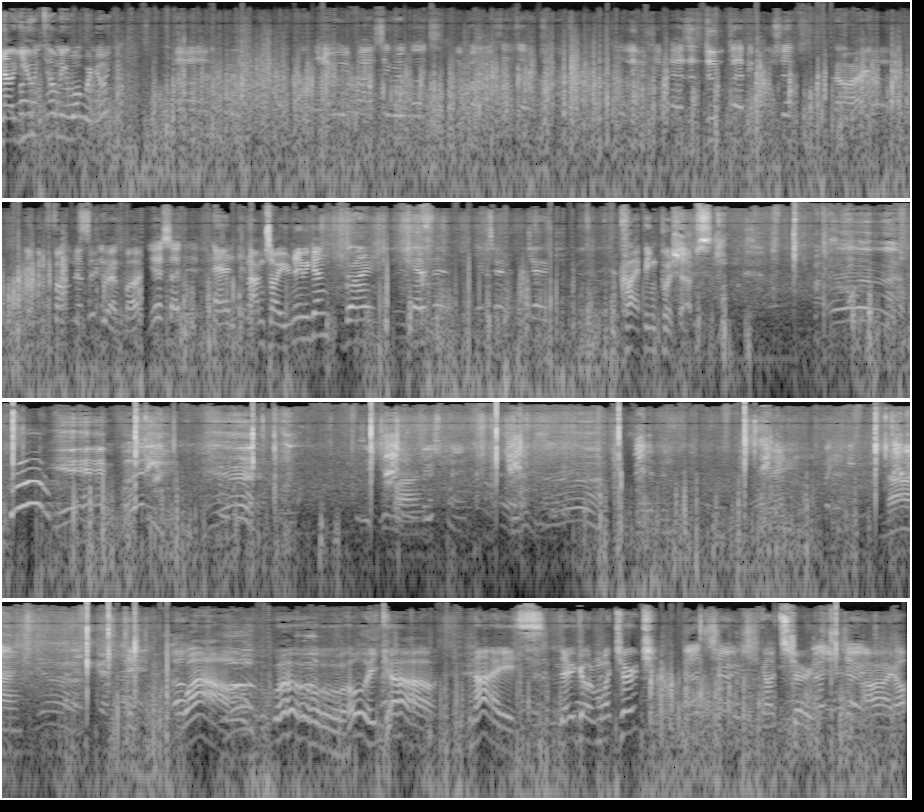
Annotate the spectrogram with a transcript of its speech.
Now you tell me what we're doing. Uh, whenever we find cigarette butts, we find ourselves at a church. The leadership has us do clapping push-ups. All right. Uh, And you found a cigarette butt. yes, I did. And I'm sorry, your name again? Brian Kevin, intern at the church. Clapping push-ups. Yeah, buddy. Nine, ten. Wow. Whoa. Holy cow. Nice. There you go. In what church? That's church. GUTS church. GUTS church. All right. Awesome.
